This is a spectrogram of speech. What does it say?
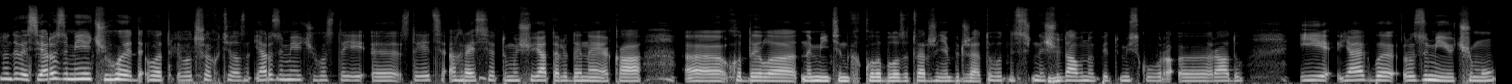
Ну, дивись, я розумію, чого йде- от, от що я хотіла Я розумію, чого стає, е, стається агресія, тому що я та людина, яка е, ходила на мітінг, коли було затвердження бюджету, от нещ- нещодавно під міську е, раду. І я якби розумію, чому.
